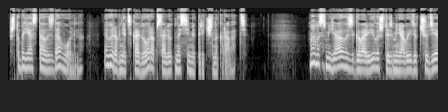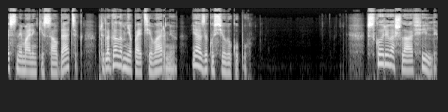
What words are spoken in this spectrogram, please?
чтобы я осталась довольна. Выровнять ковер абсолютно симметрично кровати. Мама смеялась, говорила, что из меня выйдет чудесный маленький солдатик, предлагала мне пойти в армию, я закусила губу. Вскоре вошла Филли.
